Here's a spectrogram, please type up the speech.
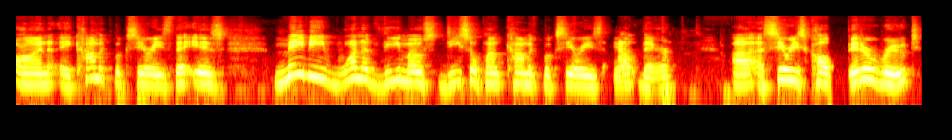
on a comic book series that is maybe one of the most diesel punk comic book series Yeah. out there. Uh, a series called Bitter Root,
